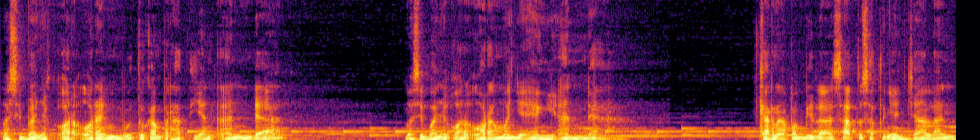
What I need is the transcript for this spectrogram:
masih banyak orang-orang yang membutuhkan perhatian Anda, masih banyak orang-orang menyayangi Anda. Karena apabila satu-satunya jalan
